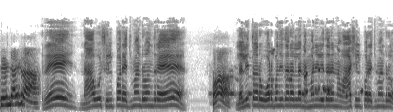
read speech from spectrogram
ತಿಂಡಿ ಆಯ್ತಾ ರೇ ನಾವು ಶಿಲ್ಪರ್ ಯಜಮಾನ್ರು ಅಂದ್ರೆ ಹಾ. ಅವರು ಅವ್ರು ಓಡ್ ಬಂದಿದಾರಲ್ಲ ನಮ್ಮ ಮನೇಲಿ ಇದಾರೆ ನಾವು ಆ ಶಿಲ್ಪರ್ ಯಜಮಾನ್ರು.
